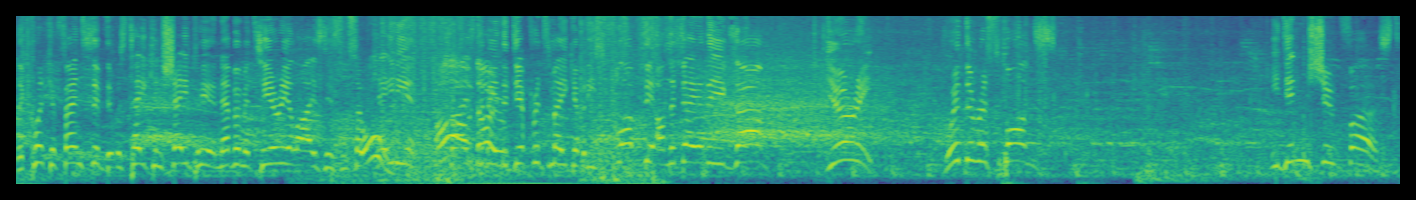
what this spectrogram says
The quick offensive that was taking shape here never materializes, and so Oh. Cadian Oh, tries to be the difference maker, but he's flopped it on the day of the exam. yuurih with the response. He didn't shoot first,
